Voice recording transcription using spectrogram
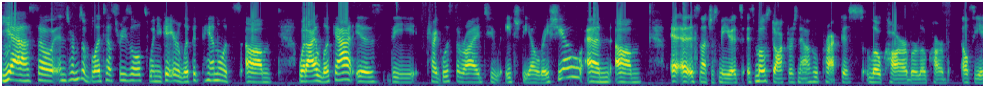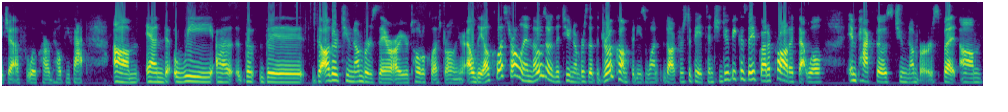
Yeah, so in terms of blood test results, when you get your lipid panel, it's um, what I look at is the triglyceride to HDL ratio, and um, it's not just me; it's it's most doctors now who practice low carb or low carb LCHF, low carb healthy fat. Um, and we uh, the the the other two numbers there are your total cholesterol and your LDL cholesterol, and those are the two numbers that the drug companies want doctors to pay attention to because they've got a product that will impact those two numbers. But um,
